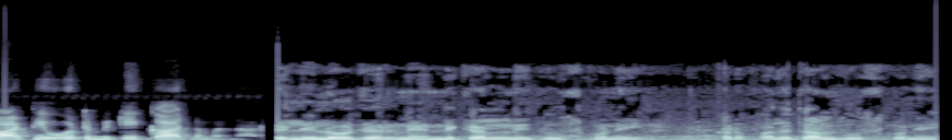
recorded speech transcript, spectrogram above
పార్టీ ఓటమికి కారణమన్నారు. ఢిల్లీలో జరిగిన ఎన్నికల్ని చూసుకొని అక్కడ ఫలితాలను చూసుకుని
